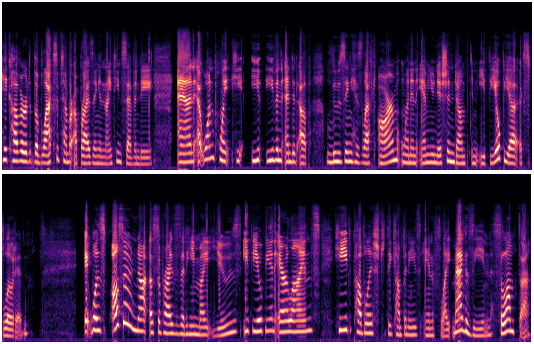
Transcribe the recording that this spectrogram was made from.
He covered the Black September uprising in 1970, and at one point he e- even ended up losing his left arm when an ammunition dump in Ethiopia exploded. It was also not a surprise that he might use Ethiopian Airlines. He'd published the company's in flight magazine, Selamta.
